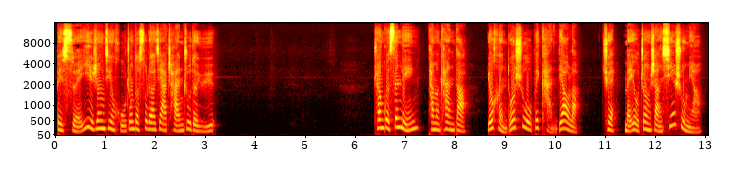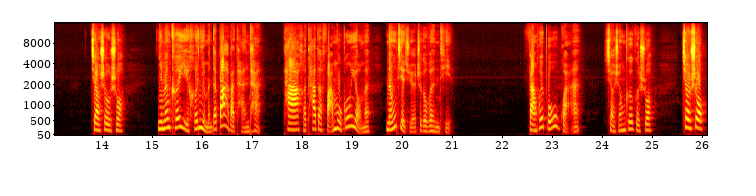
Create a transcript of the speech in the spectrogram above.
被随意扔进湖中的塑料架缠住的鱼。穿过森林，他们看到有很多树被砍掉了，却没有种上新树苗。教授说：“你们可以和你们的爸爸谈谈，他和他的伐木工友们能解决这个问题。”返回博物馆，小熊哥哥说。教授，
